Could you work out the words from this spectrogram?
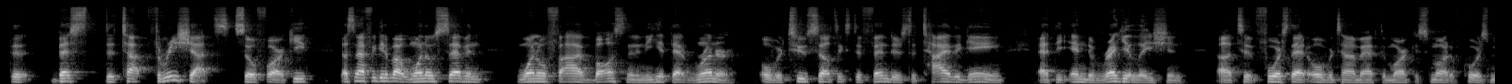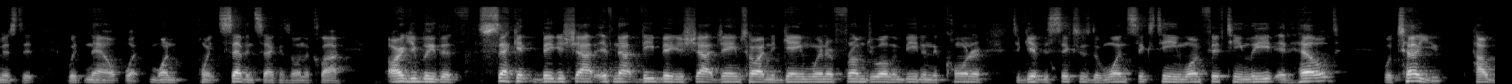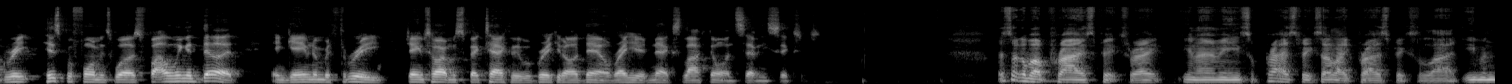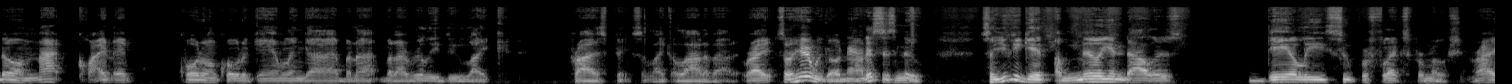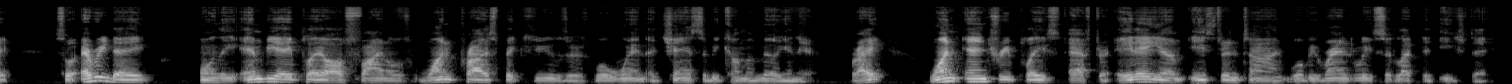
the best, the top three shots so far. Keith, let's not forget about 107, 105 Boston. And he hit that runner over two Celtics defenders to tie the game at the end of regulation uh, to force that overtime after Marcus Smart, of course, missed it with now what 1.7 seconds on the clock. Arguably the second biggest shot, if not the biggest shot, James Harden, the game winner from Joel Embiid in the corner to give the Sixers the 116, 115 lead. It held. Will tell you how great his performance was following a dud in game number three. James Harden was spectacular. We'll break it all down right here next, locked on 76ers. Let's talk about prize picks, right? You know what I mean? So prize picks, I like prize picks a lot, even though I'm not quite a quote unquote a gambling guy, but I but I really do like prize picks. I like a lot about it, right? So here we go. Now this is new. So you could get a million dollars daily super flex promotion, right? So every day on the NBA playoffs finals, one prize picks users will win a chance to become a millionaire, right? One entry placed after 8 a.m. Eastern Time will be randomly selected each day.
